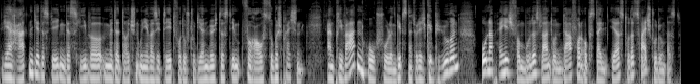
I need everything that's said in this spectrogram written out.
Wir raten dir deswegen, das lieber mit der deutschen Universität, wo du studieren möchtest, im Voraus zu besprechen. An privaten Hochschulen gibt es natürlich Gebühren, unabhängig vom Bundesland und davon, ob es dein Erst- oder Zweitstudium ist.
